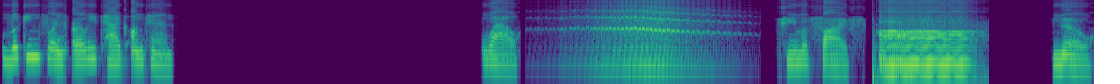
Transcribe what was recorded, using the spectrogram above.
Looking for an early tag on 10. Wow. Team of 5 No.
